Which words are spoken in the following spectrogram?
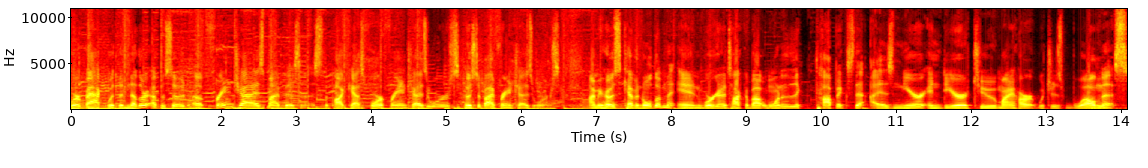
we're back with another episode of Franchise My Business, the podcast for franchisors, hosted by franchisors. I'm your host, Kevin Oldham, and we're going to talk about one of the topics that is near and dear to my heart, which is wellness.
